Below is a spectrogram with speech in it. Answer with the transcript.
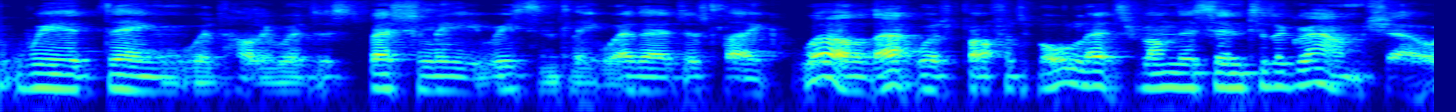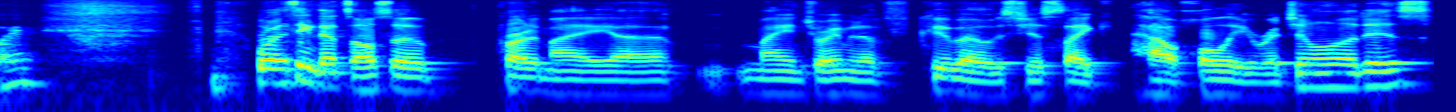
weird thing with Hollywood, especially recently, where they're just like, well, that was profitable. Let's run this into the ground, shall we? Well, I think that's also part of my uh, my enjoyment of Kubo is just like how wholly original it is.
